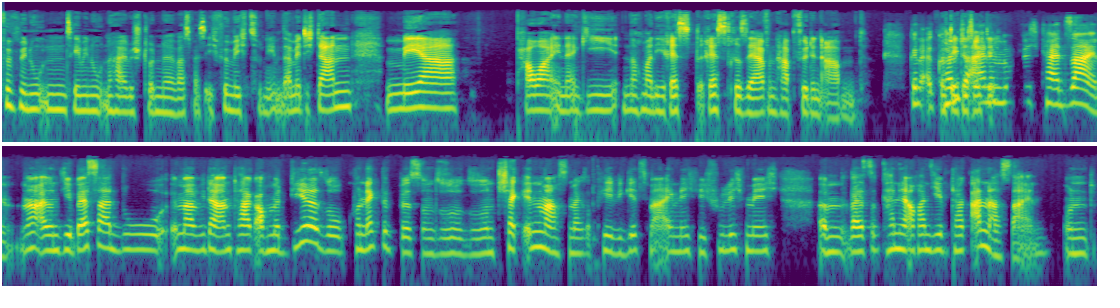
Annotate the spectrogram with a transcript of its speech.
fünf Minuten, zehn Minuten, halbe Stunde, was weiß ich, für mich zu nehmen, damit ich dann mehr Power, Energie, nochmal die Rest, Restreserven habe für den Abend. Genau, könnte eine Möglichkeit sein. Ne? Also und je besser du immer wieder am Tag auch mit dir so connected bist und so, so ein Check-in machst, merkst, okay, wie geht's mir eigentlich, wie fühle ich mich, ähm, weil es kann ja auch an jedem Tag anders sein. Und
